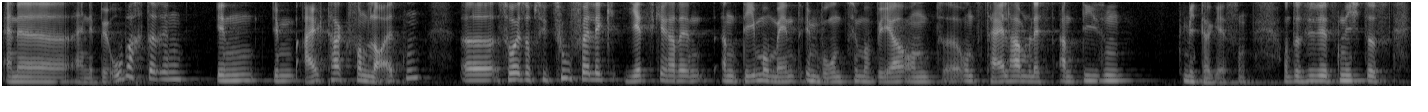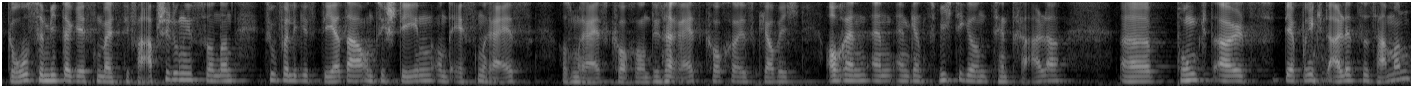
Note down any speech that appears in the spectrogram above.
eine, eine Beobachterin in, im Alltag von Leuten, äh, so als ob sie zufällig jetzt gerade in, an dem Moment im Wohnzimmer wäre und äh, uns teilhaben lässt an diesem Mittagessen. Und das ist jetzt nicht das große Mittagessen, weil es die Verabschiedung ist, sondern zufällig ist der da und sie stehen und essen Reis aus dem Reiskocher. Und dieser Reiskocher ist, glaube ich, auch ein, ein, ein ganz wichtiger und zentraler äh, Punkt, als der bringt alle zusammen.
